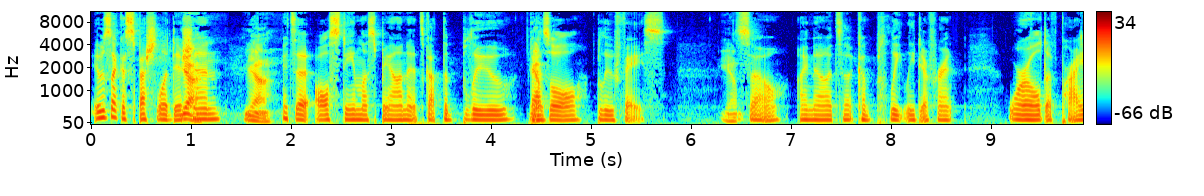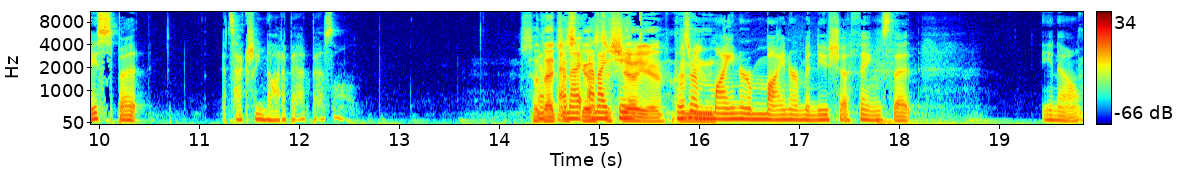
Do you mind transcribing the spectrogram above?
It was like a special edition. Yeah, It's a all stainless band. It's got the blue bezel, blue face. Yep. So I know it's a completely different world of price, but it's actually not a bad bezel. so that just I, goes to I show think you. those I are mean, minor, minor minutia things that you know.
